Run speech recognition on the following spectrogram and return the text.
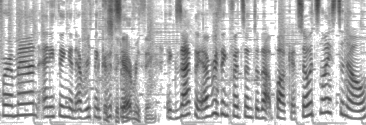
for a man, anything and everything I can fits stick in- everything. Exactly. Everything fits into that pocket. So it's nice to know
